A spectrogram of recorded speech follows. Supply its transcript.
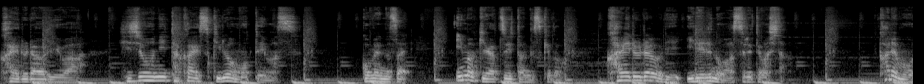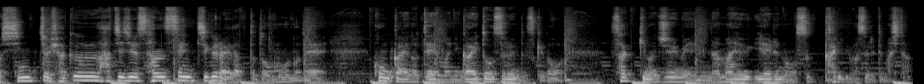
カイル・ラウリーは非常に高いスキルを持っています。ごめんなさい。今気がついたんですけどカイル・ラウリー入れるの忘れてました。彼も身長183センチぐらいだったと思うので今回のテーマに該当するんですけどさっきの10名に名前を入れるのをすっかり忘れてました。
